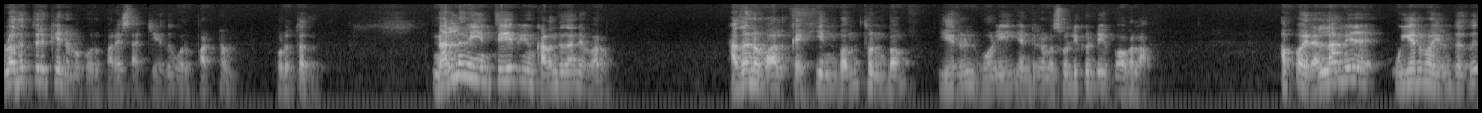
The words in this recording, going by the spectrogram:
உலகத்திற்கே நமக்கு ஒரு பறைசாற்றியது ஒரு பட்டம் கொடுத்தது. நல்லவையும் தேவையும் கலந்து தானே வரும். அதன வாழ்க்கை இன்பம் துன்பம் இருள் ஒளி என்று நம்ம சொல்லிக்கொண்டே போகலாம். அப்போ எல்லாமே உயர்வாக இருந்தது.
